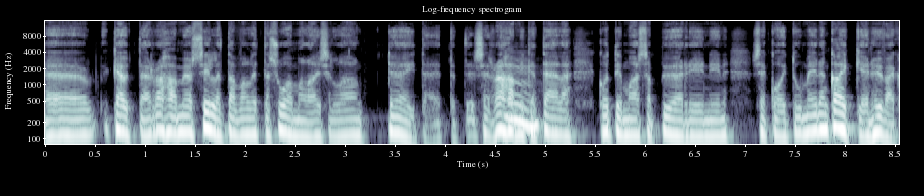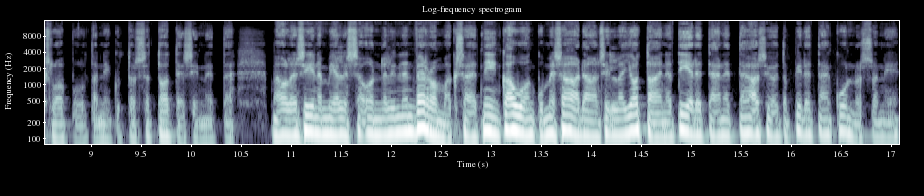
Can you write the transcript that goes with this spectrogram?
ö, käyttää rahaa myös sillä tavalla, että suomalaisilla on töitä. Että se raha, mm. mikä täällä kotimaassa pyörii, niin se koituu meidän kaikkien hyväksi lopulta, niin kuin tuossa totesin. Että mä olen siinä mielessä onnellinen veronmaksaja, että niin kauan kuin me saadaan sillä jotain ja tiedetään, että asioita pidetään kunnossa, niin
